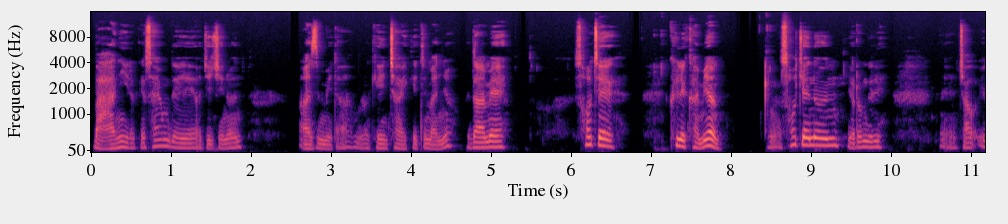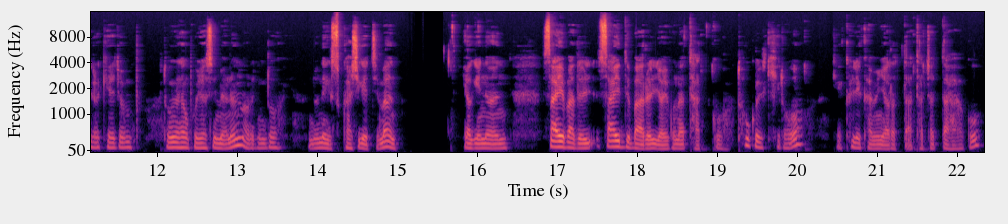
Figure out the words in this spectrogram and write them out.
많이 이렇게 사용되어지지는 않습니다. 물론 개인차가 있겠지만요. 그 다음에 서재 클릭하면 어, 서재는 여러분들이 예, 이렇게 좀 동영상 보셨으면은 어느 정도 눈에 익숙하시겠지만 여기는 사이바를, 사이드바를 열거나 닫고 토글 키로 클릭하면 열었다 닫혔다 하고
